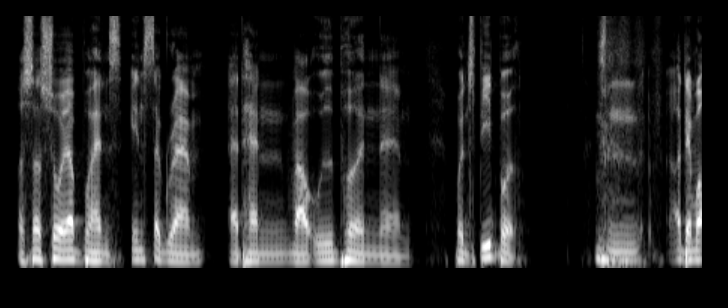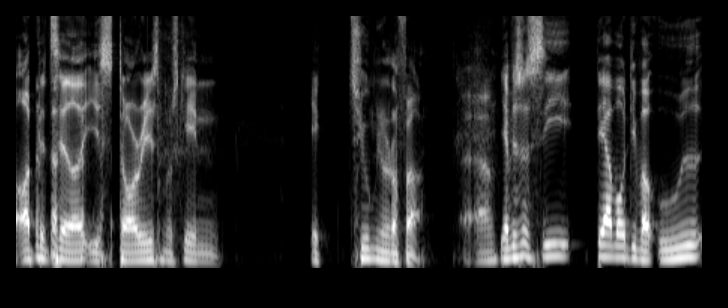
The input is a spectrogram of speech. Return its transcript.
Og så så jeg på hans Instagram, at han var ude på en, øh, på en speedbåd. Sådan, og den var opdateret i stories måske en, ikke 20 minutter før. Ja. Jeg vil så sige, der hvor de var ude,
